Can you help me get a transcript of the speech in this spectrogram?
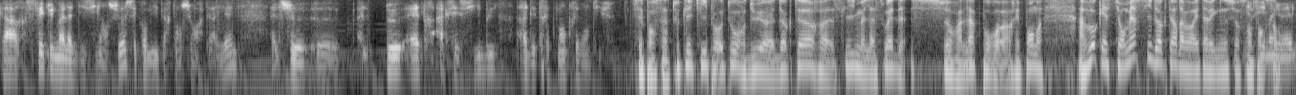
car c'est une maladie silencieuse, c'est comme l'hypertension artérielle, elle, se, euh, elle peut être accessible à des traitements préventifs. C'est pour ça. Toute l'équipe autour du euh, docteur Slim Lassoued sera là pour euh, répondre à vos questions. Merci docteur d'avoir été avec nous sur 100%. Merci Emmanuel.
